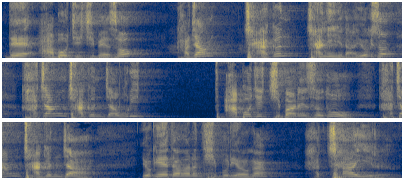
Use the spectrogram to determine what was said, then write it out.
내 아버지 집에서 가장 작은 자니이다. 여기서 가장 작은 자, 우리 아버지 집안에서도 가장 작은 자, 여기에 해당하는 히브리어가 하차이르,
